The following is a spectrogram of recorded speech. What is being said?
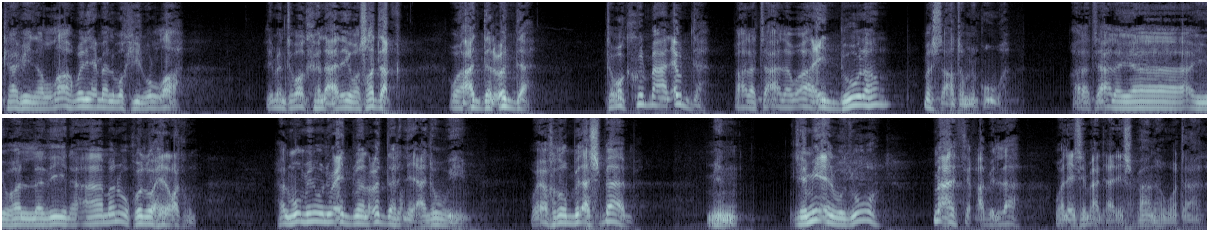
كافينا الله ونعم الوكيل الله لمن توكل عليه وصدق وأعد العدة. توكل مع العدة. قال تعالى وأعدوا لهم ما استطعتم من قوة. قال تعالى يا أيها الذين آمنوا خذوا حذركم. فالمؤمنون يعدون العدة لعدوهم ويأخذون بالأسباب من جميع الوجوه مع الثقة بالله والإعتماد عليه سبحانه وتعالى.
